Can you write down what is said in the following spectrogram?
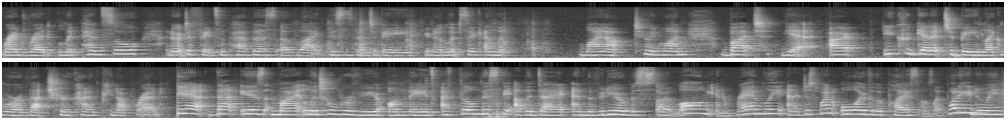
red red lip pencil, I know it defeats the purpose of like, this is meant to be, you know, lipstick and lip line up two in one but yeah I you could get it to be like more of that true kind of pin-up red. Yeah, that is my little review on these. I filmed this the other day and the video was so long and rambly and it just went all over the place. I was like, what are you doing?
